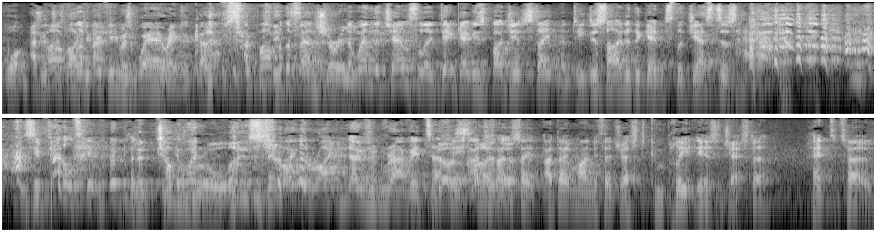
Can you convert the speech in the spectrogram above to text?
what? Apart just like if, fact- if he was wearing a kind of Apart from the 17th fact century. that when the Chancellor gave his budget statement, he decided against the jester's hat. Because he felt it would And a jump it wouldn't, rule. wouldn't strike the right note of gravitas. No, See, I'd just like to say, I don't mind if they're dressed completely as a jester, head to toe,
